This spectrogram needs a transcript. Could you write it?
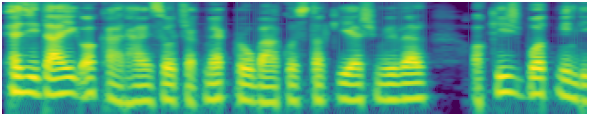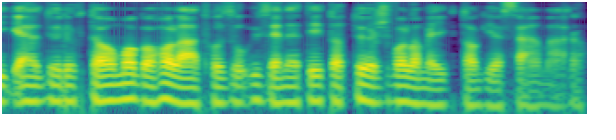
Ez idáig akárhányszor csak megpróbálkoztak ilyesmivel, a kisbot mindig eldörögte a maga halált hozó üzenetét a törzs valamelyik tagja számára.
